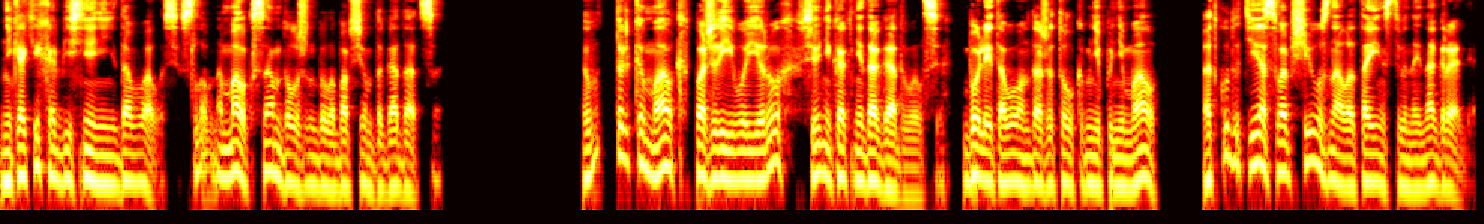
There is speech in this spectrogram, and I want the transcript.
Никаких объяснений не давалось, словно Малк сам должен был обо всем догадаться. Вот только Малк, пожри его ерох, все никак не догадывался. Более того, он даже толком не понимал, откуда Тиас вообще узнал о таинственной награде.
